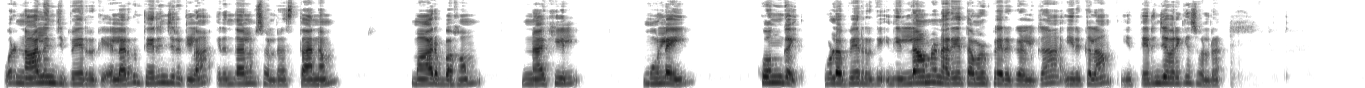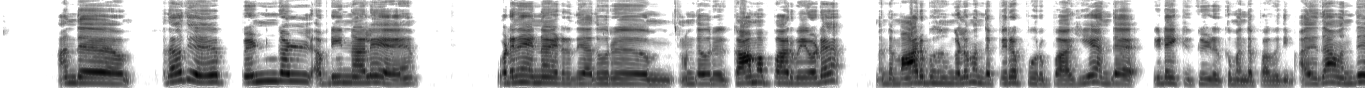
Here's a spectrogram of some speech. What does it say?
ஒரு நாலஞ்சு பேர் இருக்கு. எல்லாருக்கும் தெரிஞ்சிருக்கலாம். இருந்தாலும் சொல்றேன் ஸ்தனம் மார்பகம் நகில் முலை கொங்கை. இவ்வளோ பேர் இருக்குது இது இல்லாமல் நிறைய தமிழ் பேர்களுக்கு இருக்கலாம். இது தெரிஞ்ச வரைக்கும் சொல்கிறேன் அந்த அதாவது பெண்கள் அப்படின்னாலே உடனே என்ன ஆகிடுறது அது ஒரு அந்த ஒரு காம பார்வையோட அந்த மார்பகங்களும் அந்த பிறப்புறுப்பாகிய அந்த இடைக்கு கீழ் இருக்கும் அந்த பகுதி. அதுதான் வந்து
